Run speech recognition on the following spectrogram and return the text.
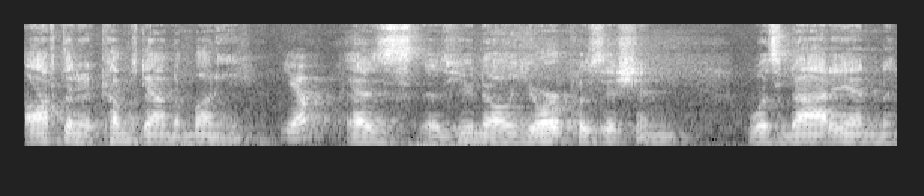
Often it comes down to money. Yep. As, as you know, your position was not in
